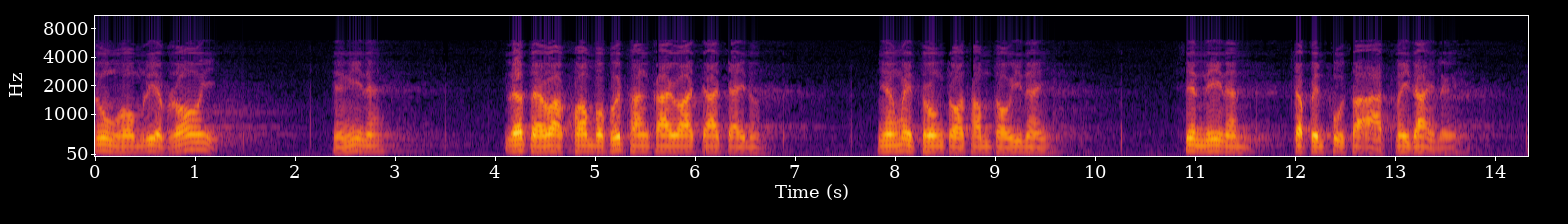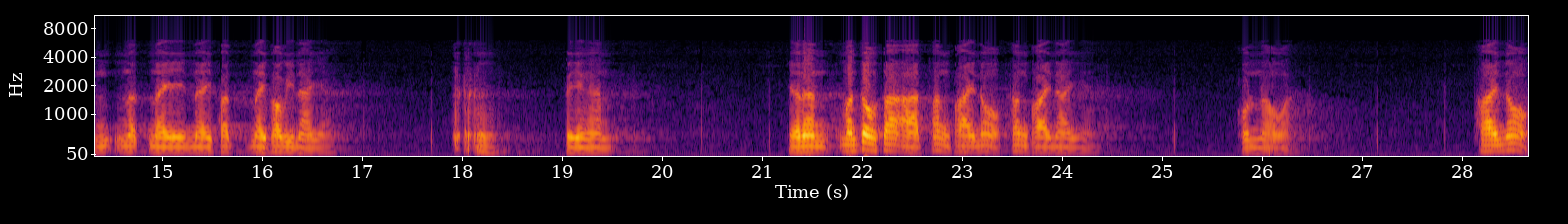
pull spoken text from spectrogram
นุ่งห่มเรียบร้อย อย่างนี้นะ แล้วแต่ว่าความประพฤติทางกายวาจาใจนั่น ยังไม่ตรงต่อธรรมต่อวินัย เช่นนี้นั้นจะเป็นผู้สะอาดไม่ได้เลย ในในพระในพระวินัยเป็นอย่างนั้นอย่างนั้นมันต้องสะอาดทั้งภายนอกทั้งภายในคนเราอะ ภายนอก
